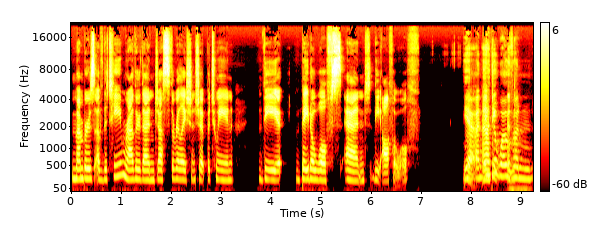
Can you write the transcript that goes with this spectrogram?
members of the team rather than just the relationship between the beta wolves and the alpha wolf. yeah, an and I think- and- interwoven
